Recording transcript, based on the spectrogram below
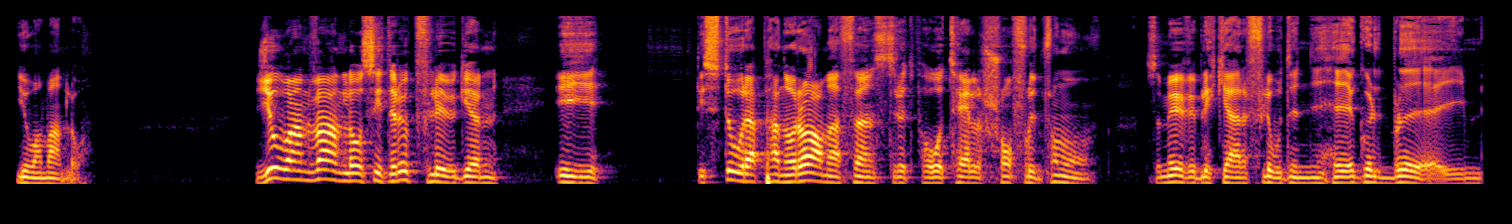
Johan Vanlo. Johan Vanlo sitter uppflugen i det stora panoramafönstret på Hotell Chauffourton som överblickar floden Hegelblö i,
